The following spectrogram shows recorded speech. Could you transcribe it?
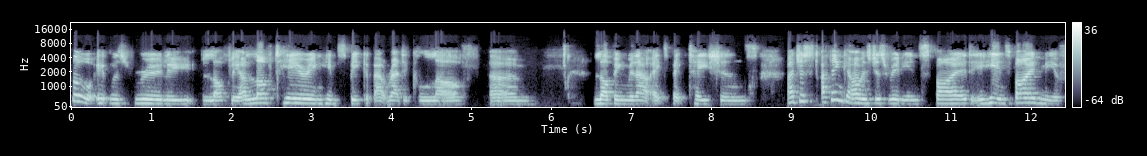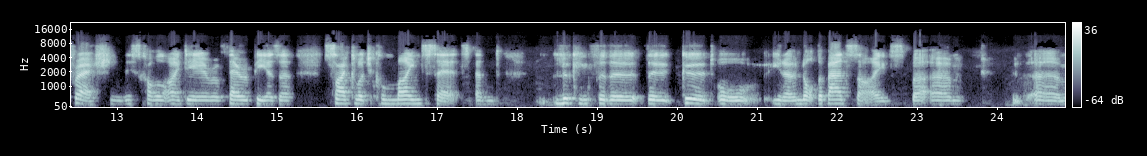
thought it was really lovely. I loved hearing him speak about radical love, um, loving without expectations. I just I think I was just really inspired. He inspired me afresh, and this whole idea of therapy as a psychological mindset and looking for the the good or you know not the bad sides but um, um,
